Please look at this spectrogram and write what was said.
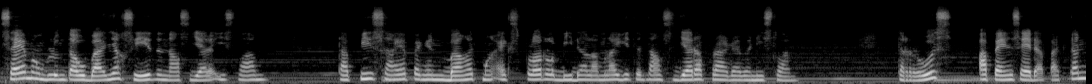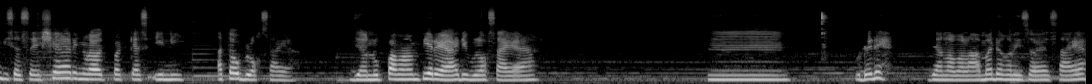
Saya emang belum tahu banyak sih tentang sejarah Islam. Tapi saya pengen banget mengeksplor lebih dalam lagi tentang sejarah peradaban Islam. Terus, apa yang saya dapatkan bisa saya sharing lewat podcast ini atau blog saya. Jangan lupa mampir ya di blog saya. Hmm, udah deh, jangan lama-lama dengerin suara saya.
